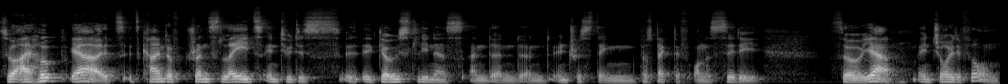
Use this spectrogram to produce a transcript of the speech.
so I hope, yeah, it's it kind of translates into this uh, ghostliness and and and interesting perspective on the city. So yeah, enjoy the film.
